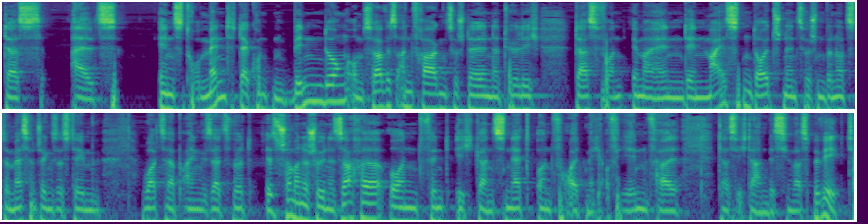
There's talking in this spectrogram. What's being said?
dass als Instrument der Kundenbindung, um Serviceanfragen zu stellen, natürlich das von immerhin den meisten Deutschen inzwischen benutzte Messaging-System WhatsApp eingesetzt wird, ist schon mal eine schöne Sache und finde ich ganz nett und freut mich auf jeden Fall, dass sich da ein bisschen was bewegt.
